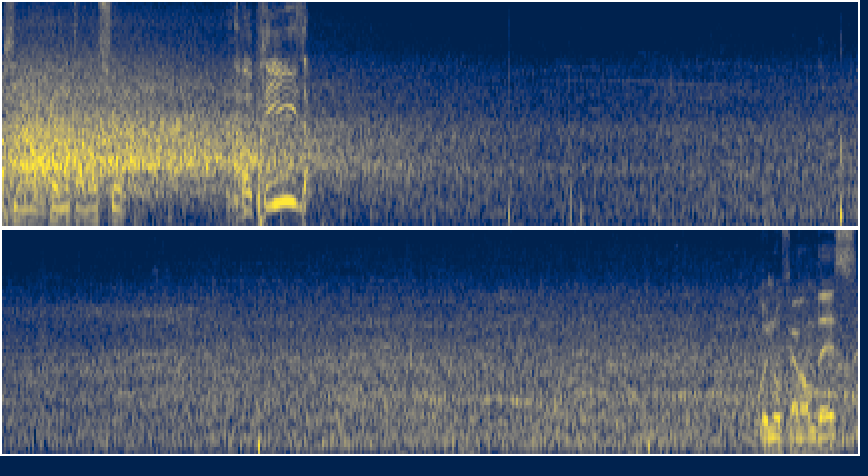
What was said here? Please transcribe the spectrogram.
Bien, bonne intervention. La reprise Bruno Fernandez.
